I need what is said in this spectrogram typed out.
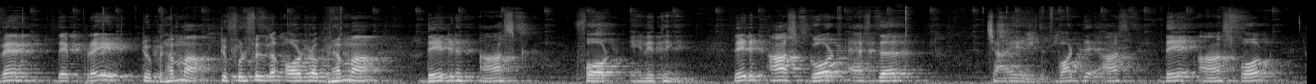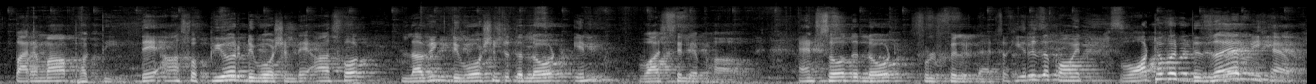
when they prayed to Brahma to fulfill the order of Brahma, they didn't ask for anything. They didn't ask God as the child. What they asked, they asked for Parama Bhakti. They asked for pure devotion. They asked for loving devotion to the Lord in Vatsalya Bhav. And so the Lord fulfilled that. So here is the point. Whatever desire we have,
